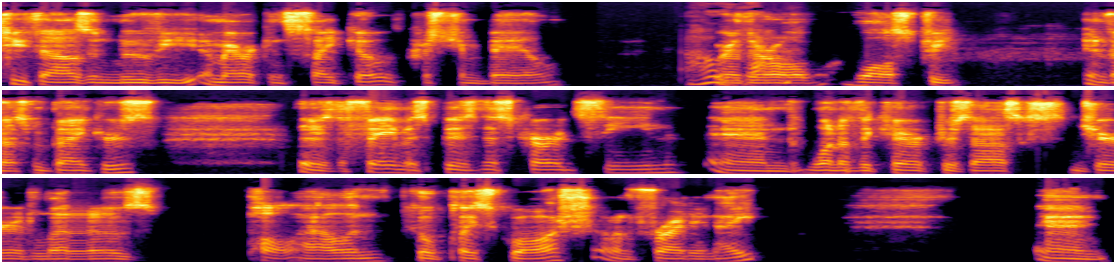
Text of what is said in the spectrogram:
2000 movie American Psycho with Christian Bale, Oh, where they're all Wall Street investment bankers? There's the famous business card scene, and one of the characters asks Jared Leto's Paul Allen go play squash on Friday night, and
